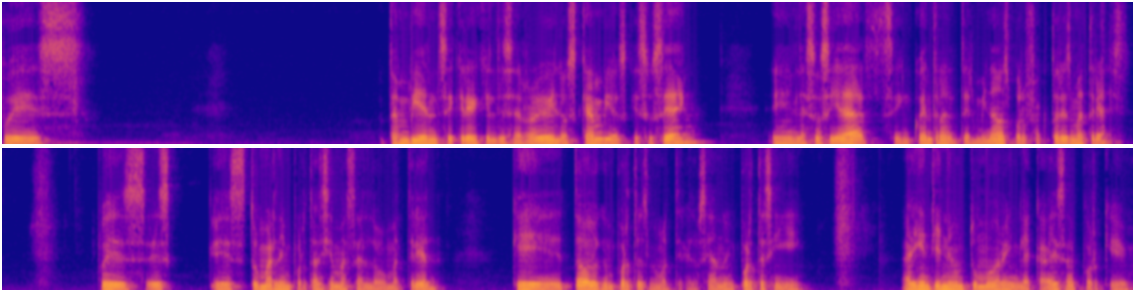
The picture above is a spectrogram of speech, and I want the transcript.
pues también se cree que el desarrollo y los cambios que suceden en la sociedad se encuentran determinados por factores materiales. Pues es, es tomar la importancia más a lo material que todo lo que importa es lo material. O sea, no importa si alguien tiene un tumor en la cabeza porque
